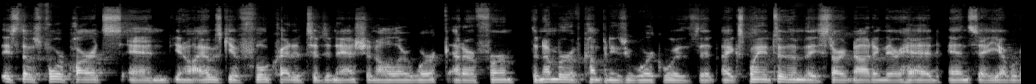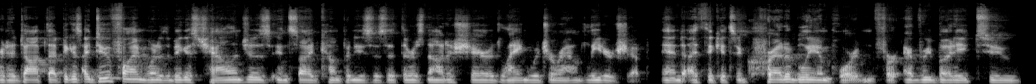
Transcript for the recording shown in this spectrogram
It's those four parts. And, you know, I always give full credit to Dinesh and all our work at our firm. The number of companies we work with that I explain it to them, they start nodding their head and say, yeah, we're going to adopt that. Because I do find one of the biggest challenges inside companies is that there's not a shared language around leadership. And I think it's incredibly important for everybody to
